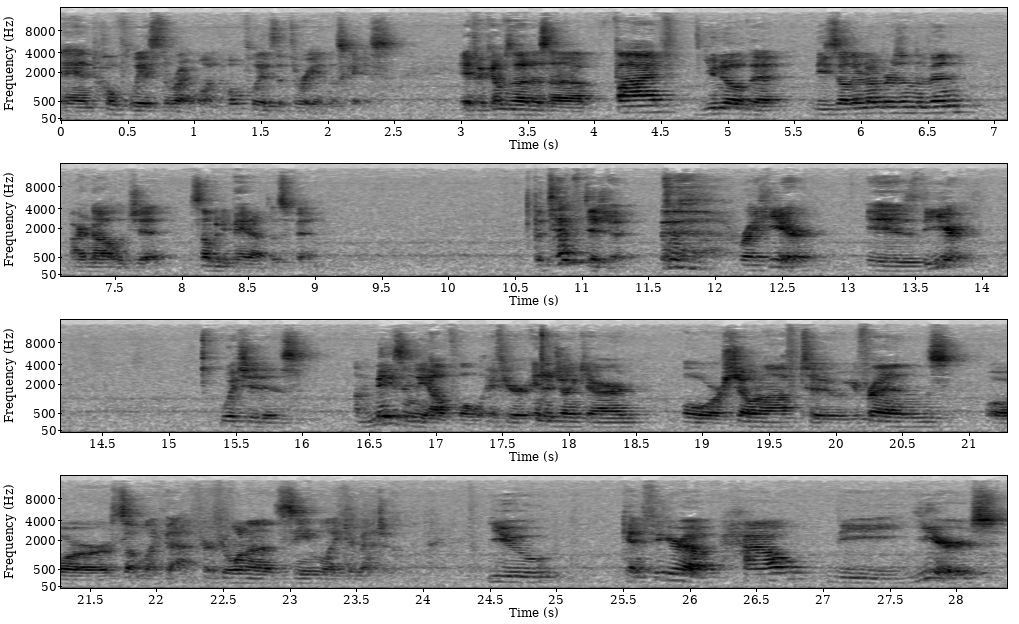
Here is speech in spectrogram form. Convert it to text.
and hopefully it's the right one. Hopefully it's a three in this case. If it comes out as a five, you know that these other numbers in the VIN are not legit. Somebody made up this VIN. The tenth digit, right here, is the year, which is amazingly helpful if you're in a junkyard or showing off to your friends or something like that, or if you want to seem like you're magical. You can figure out how the years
